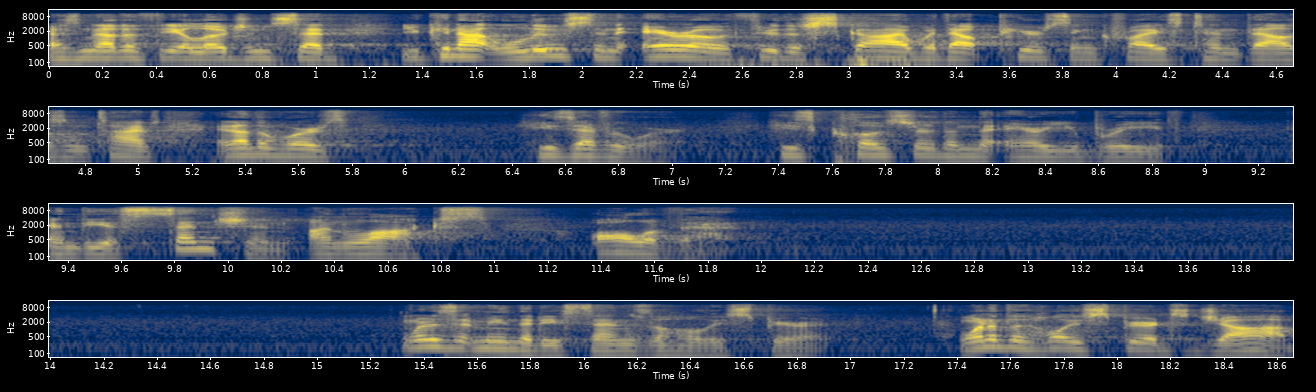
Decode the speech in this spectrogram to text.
As another theologian said, you cannot loose an arrow through the sky without piercing Christ 10,000 times. In other words, he's everywhere. He's closer than the air you breathe. And the ascension unlocks all of that. What does it mean that he sends the Holy Spirit? One of the Holy Spirit's job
